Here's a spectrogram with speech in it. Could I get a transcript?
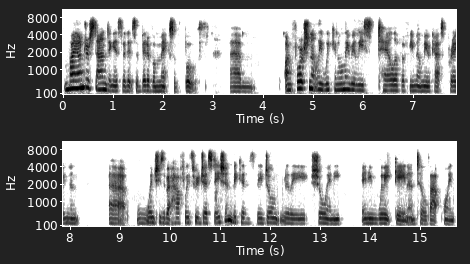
my understanding is that it's a bit of a mix of both. Um, unfortunately, we can only really tell if a female meerkat's pregnant uh, when she's about halfway through gestation because they don't really show any any weight gain until that point,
